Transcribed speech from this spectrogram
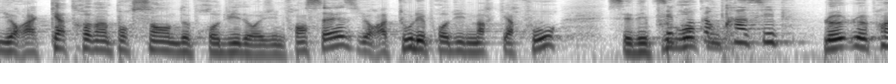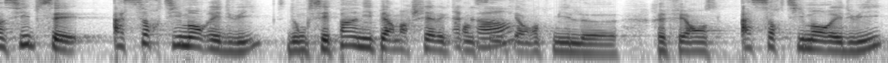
Il y aura 80% de produits d'origine française. Il y aura tous les produits de marque Carrefour. C'est des plus C'est quoi comme principe? Le, principe, c'est assortiment réduit. Donc, ce n'est pas un hypermarché avec 35 40 000 références. Assortiment réduit.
